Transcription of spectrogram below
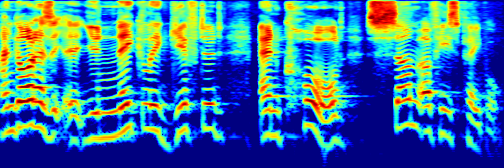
And God has uniquely gifted and called some of his people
